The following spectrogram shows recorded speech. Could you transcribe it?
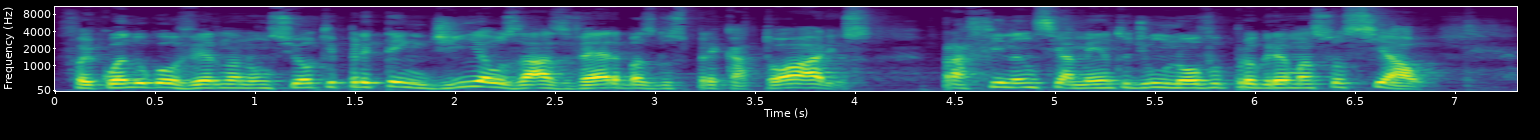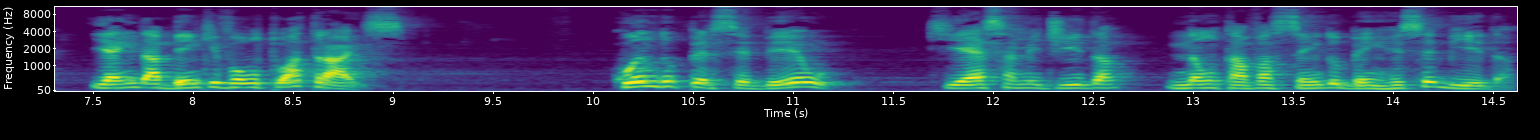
Foi quando o governo anunciou que pretendia usar as verbas dos precatórios para financiamento de um novo programa social. E ainda bem que voltou atrás. Quando percebeu que essa medida não estava sendo bem recebida.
